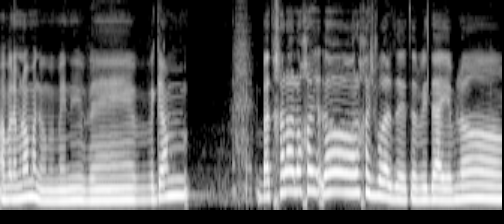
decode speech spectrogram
אבל הם לא מנעו ממני, ו... וגם בהתחלה לא, ח... לא, לא חשבו על זה יותר מדי, הם לא,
